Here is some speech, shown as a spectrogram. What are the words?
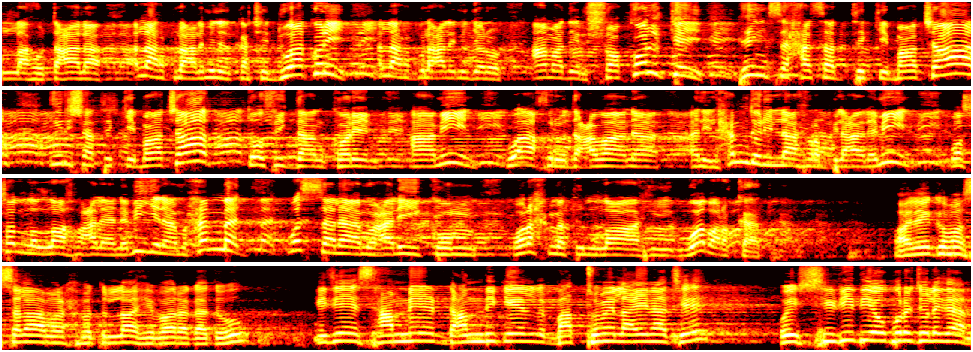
আল্লাহ তাআলা আল্লাহ রাব্বুল আলামিনের কাছে দোয়া করি। আল্লাহ রাব্বুল আলামিন যেন আমাদের সকলকেই হিংসা হাসাদ থেকে বাঁচার, ঈর্ষা থেকে বাঁচার তৌফিক দান করেন। আমিন। ওয়া আখিরু দাওয়ানা আনিল আলামিন। সাল্লাল্লাহু আলা নাবিয়িনা মুহাম্মদ। ওয়াসসালামু আলাইকুম ওয়া রাহমাতুল্লাহি ওয়া বারাকাতুহু। ওয়ালাইকুম আসসালাম রহমতুল্লাহ বারাকাত এই যে সামনের ডান দিকের বাথরুমে লাইন আছে, ওই সিঁড়ি দিয়ে উপরে চলে যান।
